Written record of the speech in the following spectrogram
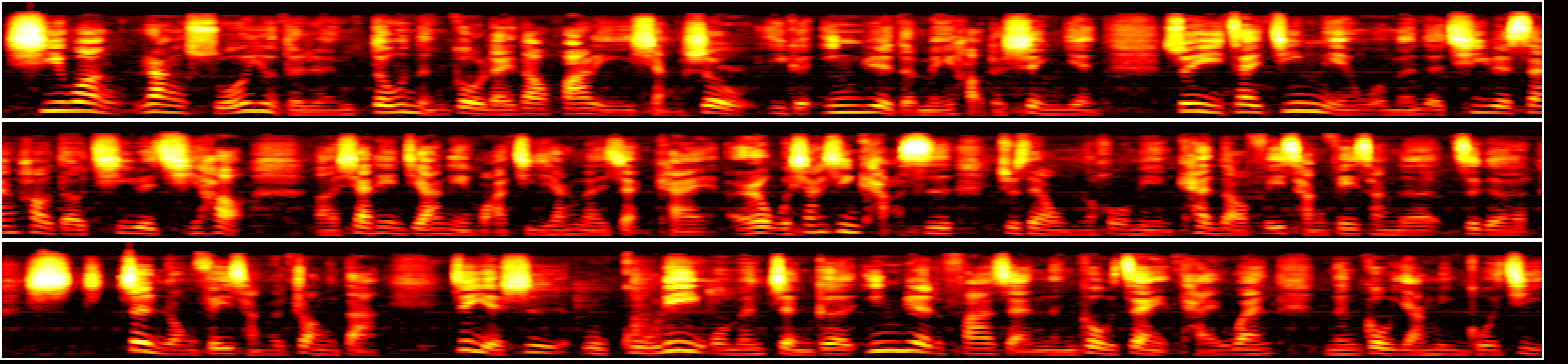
希望让所有的人都能够来到花莲，享受一个音乐的美好的盛宴。所以在今年我们的七月三号到七月七号啊。夏天嘉年华即将来展开，而我相信卡斯就在我们的后面，看到非常非常的这个阵容非常的壮大，这也是我鼓励我们整个音乐的发展能够在台湾能够扬名国际。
